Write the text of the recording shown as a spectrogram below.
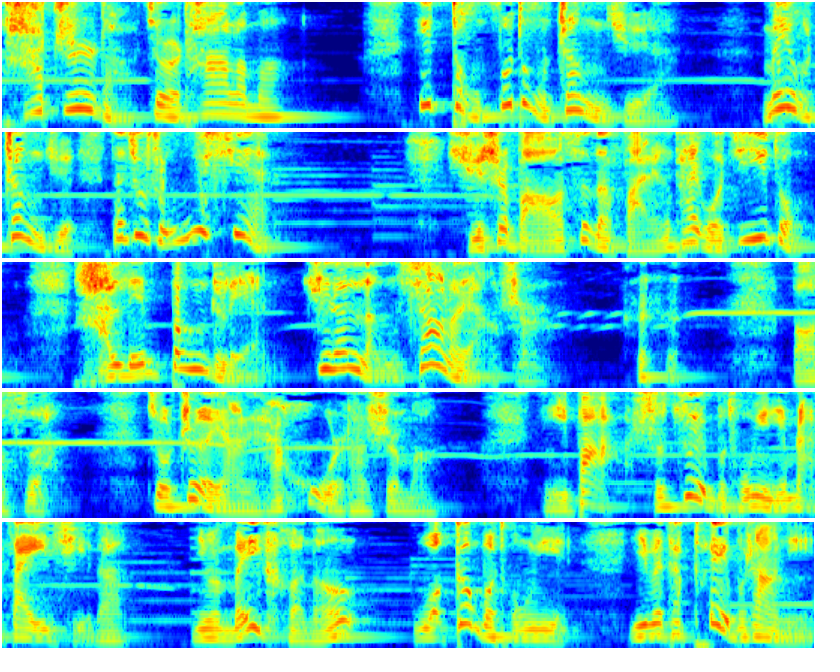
他知道就是他了吗？你懂不懂证据？没有证据那就是诬陷。许是宝四的反应太过激动，韩林绷着脸，居然冷笑了两声。呵呵，宝四，就这样你还护着他是吗？你爸是最不同意你们俩在一起的，你们没可能，我更不同意，因为他配不上你，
